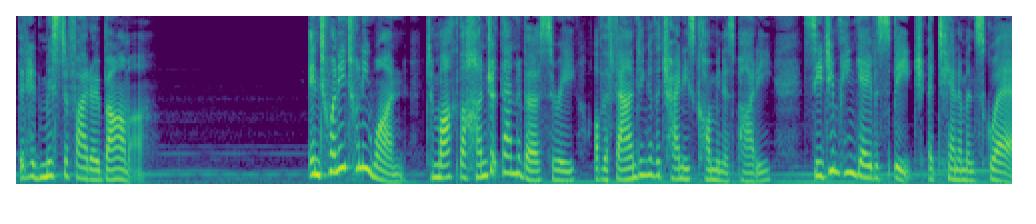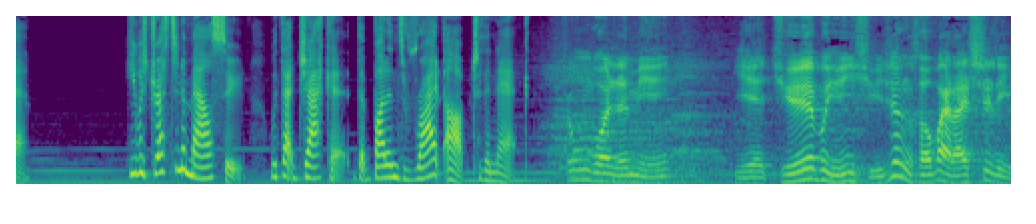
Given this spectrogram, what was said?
that had mystified Obama. In 2021, to mark the 100th anniversary of the founding of the Chinese Communist Party, Xi Jinping gave a speech at Tiananmen Square. He was dressed in a Mao suit with that jacket that buttons right up to the neck. 中国人民也绝不允许任何外来势力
